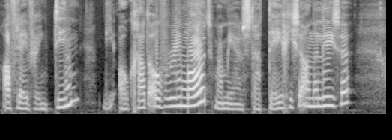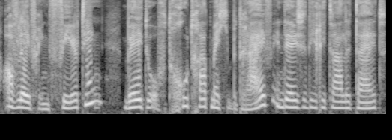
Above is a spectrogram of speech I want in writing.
Aflevering 10, die ook gaat over remote, maar meer een strategische analyse. Aflevering 14, weten of het goed gaat met je bedrijf in deze digitale tijd.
